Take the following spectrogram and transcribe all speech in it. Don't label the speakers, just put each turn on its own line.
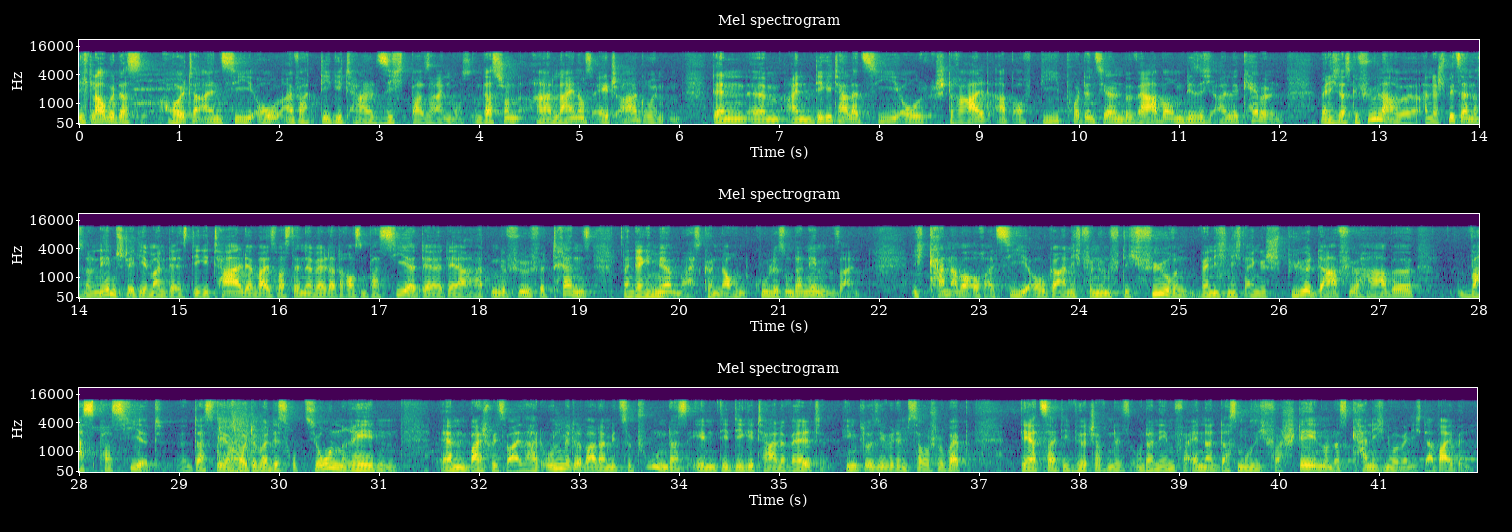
Ich glaube, dass heute ein CEO einfach digital sichtbar sein muss. Und das schon allein aus HR-Gründen. Denn ähm, ein digitaler CEO strahlt ab auf die potenziellen Bewerber, um die sich alle kebbeln. Wenn ich das Gefühl habe, an der Spitze eines Unternehmens steht jemand, der ist digital, der weiß, was denn in der Welt da draußen passiert, der, der hat ein Gefühl für Trends, dann denke ich mir, es könnte auch ein cooles Unternehmen sein. Ich kann aber auch als CEO gar nicht vernünftig führen, wenn ich nicht ein Gespür dafür habe, was passiert. Dass wir heute über Disruption reden, ähm, beispielsweise, hat unmittelbar damit zu tun, dass eben die digitale Welt inklusive dem Social Web derzeit die Wirtschaft und das Unternehmen verändern. Das muss ich verstehen und das kann ich nur, wenn ich dabei bin.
